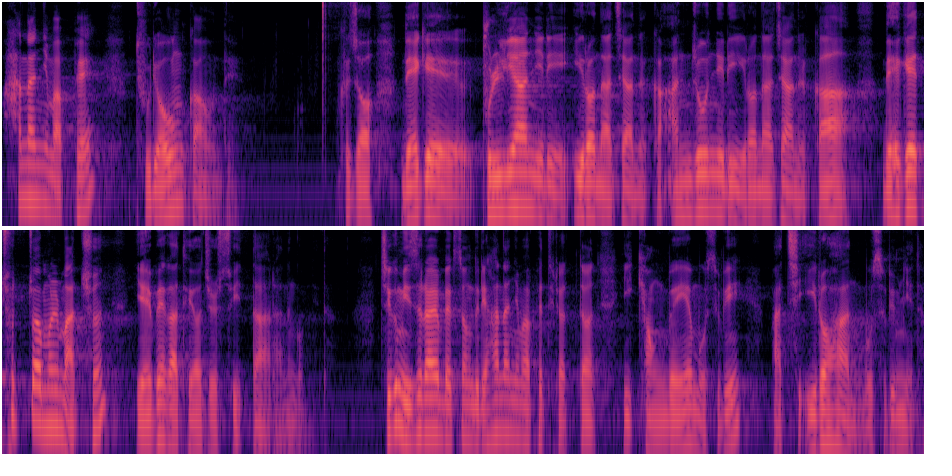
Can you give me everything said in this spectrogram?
하나님 앞에 두려움 가운데 그저 내게 불리한 일이 일어나지 않을까, 안 좋은 일이 일어나지 않을까, 내게 초점을 맞춘 예배가 되어질 수 있다라는 겁니다. 지금 이스라엘 백성들이 하나님 앞에 드렸던 이 경배의 모습이 마치 이러한 모습입니다.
